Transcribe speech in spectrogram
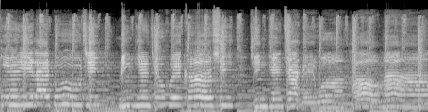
天已来不及，明天就会可惜，今天嫁给我好吗？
